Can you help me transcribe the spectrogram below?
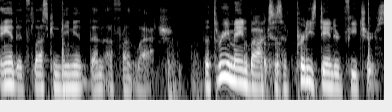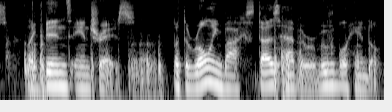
and it's less convenient than a front latch. The three main boxes have pretty standard features, like bins and trays, but the rolling box does have a removable handle,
